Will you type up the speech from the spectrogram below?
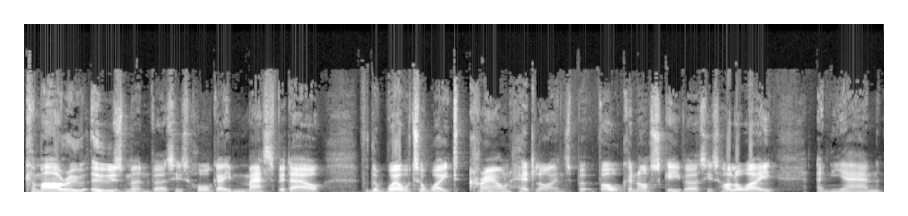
Kamaru Usman versus Jorge Masvidal for the welterweight crown headlines, but Volkanovski versus Holloway and Yan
